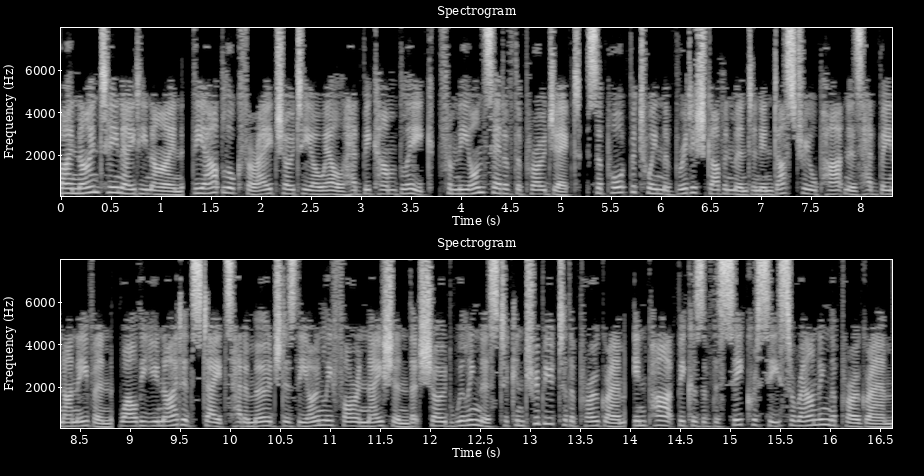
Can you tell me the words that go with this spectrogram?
By 1989, the outlook for HOTOL had become bleak. From the onset of the project, support between the British government and industrial partners had been uneven, while the United States had emerged as the only foreign nation that showed willingness to contribute to the program, in part because of the secrecy surrounding the program.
